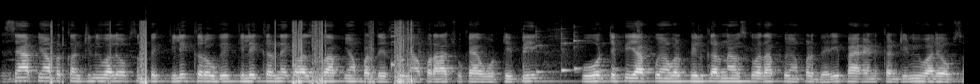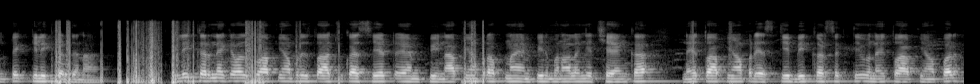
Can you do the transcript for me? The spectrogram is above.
जैसे आप यहाँ पर कंटिन्यू वाले ऑप्शन पे क्लिक करोगे क्लिक करने के बाद तो आप यहाँ पर देखो यहाँ पर आ चुका है O T P O T P आपको यहाँ पर फिल करना है उसके बाद आपको यहाँ पर वेरीफाई एंड कंटिन्यू वाले ऑप्शन पे क्लिक कर देना है क्लिक करने के बाद तो आप यहाँ पर तो आ चुका है सेट एम पिन आप यहाँ पर अपना एम पिन बना लेंगे छः अंक का नहीं तो आप यहाँ पर एस्केप भी कर सकते हो नहीं तो आप यहाँ पर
